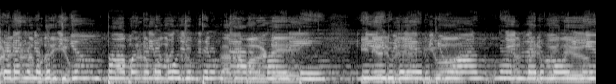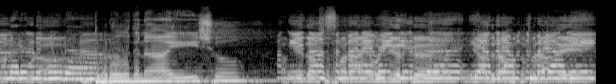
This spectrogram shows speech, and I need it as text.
കടങ്ങളുടെ പ്രതിക്കും പാപങ്ങളുടെ മോചനത്തിനും കാരണമാകട്ടെ. ഇനി ഒരു ബലിയർപ്പിക്കുവാൻ ഞാൻ വരുമോ ഇല്ലയോ എന്നറിഞ്ഞുകൂടാ പുരോഹിതനായ ഈശോ. അങ്ങേദാസന്മാരായ വൈദ്യർക്ക് യാതൊരാപത്തും വരാതെ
